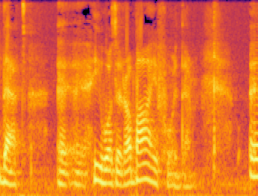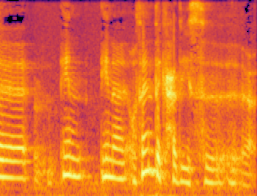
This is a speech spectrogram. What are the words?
that uh, uh, he was a rabbi for them. Uh, in in an authentic hadith, uh,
